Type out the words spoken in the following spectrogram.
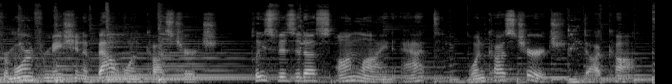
For more information about One Cause Church, please visit us online at onecausechurch.com.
